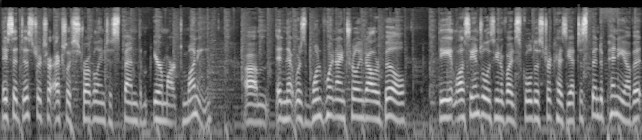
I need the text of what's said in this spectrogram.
They said districts are actually struggling to spend the earmarked money, um, and that was 1.9 trillion dollar bill. The Los Angeles Unified School District has yet to spend a penny of it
